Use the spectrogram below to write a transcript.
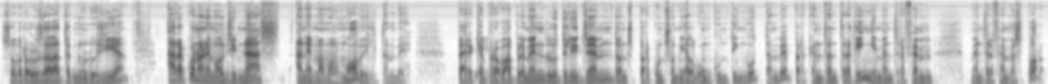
sobre l'ús de la tecnologia. Ara, quan anem al gimnàs, anem amb el mòbil, també perquè probablement l'utilitzem doncs, per consumir algun contingut, també, perquè ens entretingui mentre fem, mentre fem esport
